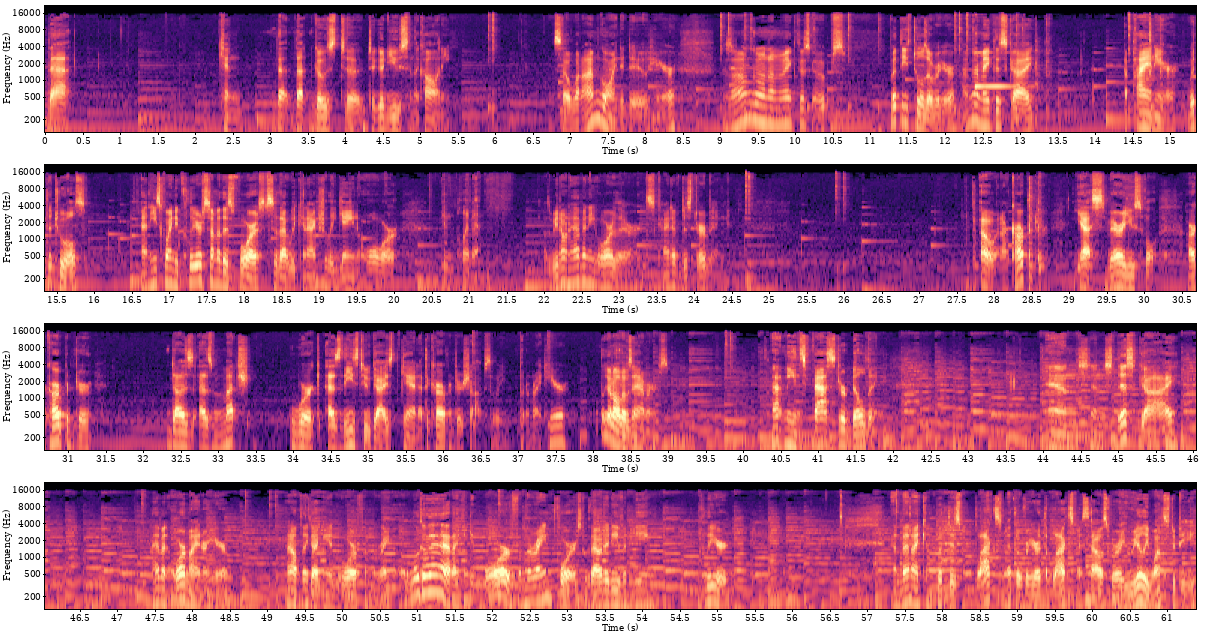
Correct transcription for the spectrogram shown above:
that can that that goes to, to good use in the colony. So what I'm going to do here is I'm going to make this oops. Put these tools over here. I'm going to make this guy a pioneer with the tools, and he's going to clear some of this forest so that we can actually gain ore in Plymouth. Because we don't have any ore there. It's kind of disturbing. Oh, and our carpenter. Yes, very useful. Our carpenter does as much work as these two guys can at the carpenter shop. So we put them right here. Look at all those hammers. That means faster building. And since this guy, I have an ore miner here. I don't think I can get ore from the rain. Oh, look at that! I can get ore from the rainforest without it even being cleared. And then I can put this blacksmith over here at the blacksmith's house where he really wants to be,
